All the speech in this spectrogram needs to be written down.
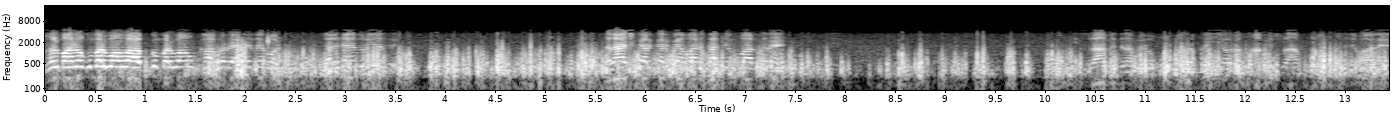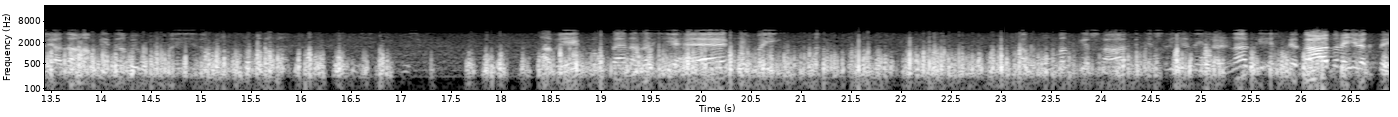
مسلمانوں کو مرواؤں، آپ کو مرواؤں، کافر رہنے دیں اور چلے جائیں دنیا سے۔ تلاش کر کر کے ہمارے ساتھیوں کو مارتے رہیں۔ اسلام اتنا بے وقوف مذہب نہیں ہے اور ہم اسلام کو سمجھنے والے ہیں، لہٰذا ہم بھی اتنا بے وقوف نہیں ہیں۔ اب ایک نقطۂ نظر یہ ہے کہ بھائی، حکومت کے ساتھ اس لیے نہیں لڑنا کہ استطاعت نہیں رکھتے،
